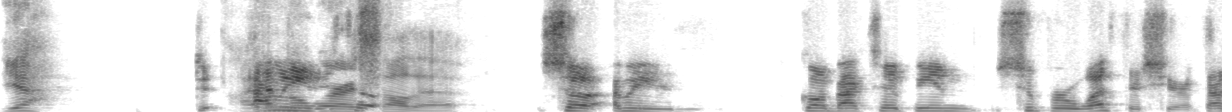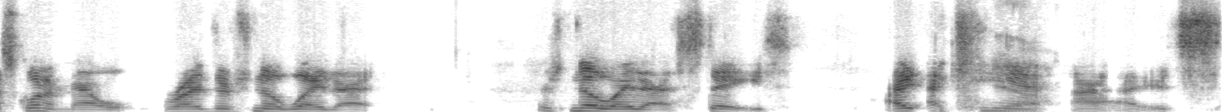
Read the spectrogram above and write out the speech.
Yeah, I, don't mean, know where so, I saw that. so I mean, going back to it being super wet this year, that's going to melt, right? There's no way that there's no way that stays. I I can't. Yeah. I, it's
